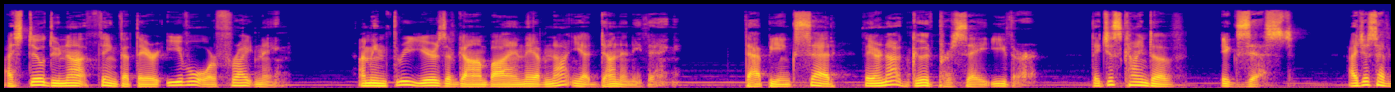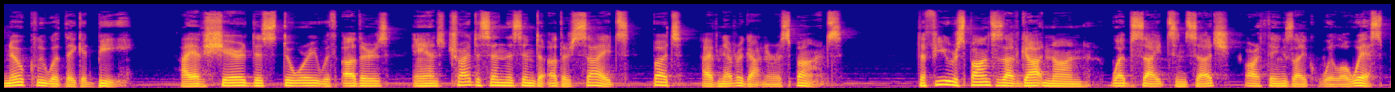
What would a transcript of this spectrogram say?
I still do not think that they are evil or frightening. I mean, three years have gone by and they have not yet done anything. That being said, they are not good per se either. They just kind of exist. I just have no clue what they could be. I have shared this story with others and tried to send this into other sites, but I've never gotten a response. The few responses I've gotten on websites and such are things like will o wisp,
